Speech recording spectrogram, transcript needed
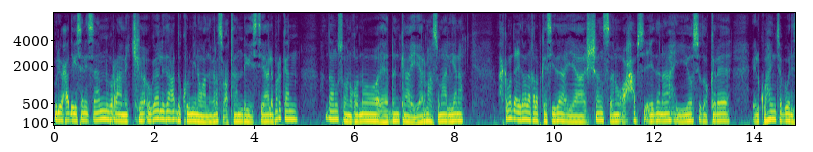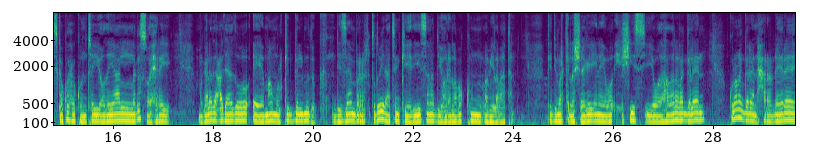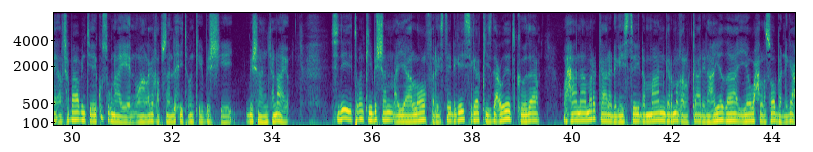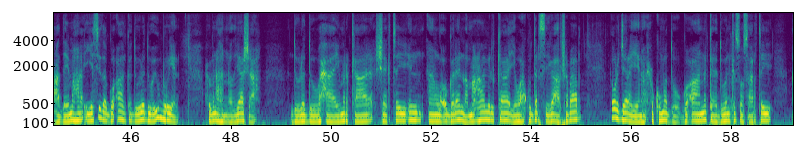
weli waxaad degeysanaysaan barnaamijka ogaal idaacadda kulmiyana waad nagala socotaan dhegeystayaal markan haddaan u soo noqono dhanka iyo arrimaha soomaaliyana maxkamadda ciidamada qalabka sida ayaa shan sano oo xabsi ciidan ah iyo sidoo kale ilkuhaynta booliska ku xukuntay odayaal laga soo xiray magaalada cadaado ee maamulka galmudug disembar toddobylabaatankeedii sanadii hore kadib markii la sheegay inay heshiis iyo wadahadalo la galeen kulana galeen xarar dheere al-shabaab intii ay ku sugnaayeen oo aan laga qabsan lix iyo tobankii bishii bishan janaayo. Sideed iyo tobankii bishan ayaa loo fariistay dhageysiga kiis dacwadeedkooda waxaana markaa la dhageystay dhammaan garmaqalka dhinacyada iyo wax la soo bandhigay cadeymaha iyo sida go'aanka dowladdu ay u buriyeen xubnahan odayaasha ah dowladdu waxa ay markaa sheegtay in aan la ogoleyn la macaamilka iyo wax ku darsiga al-shabaab dhowr jeer ayayna xukuumaddu go'aano kala duwan ka soo saartay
